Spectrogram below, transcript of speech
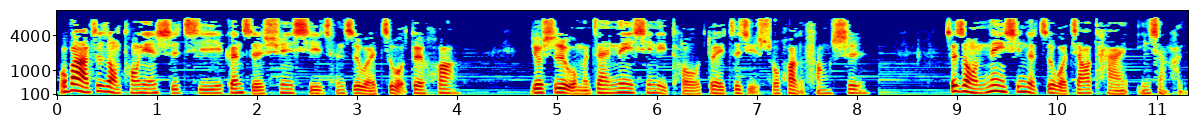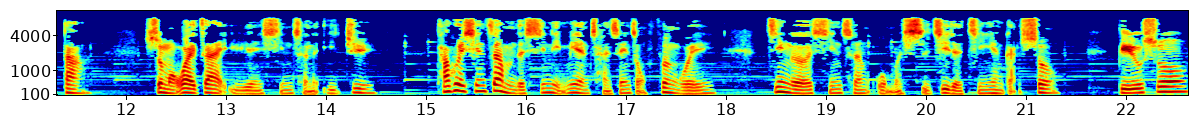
我把这种童年时期根植的讯息称之为自我对话，就是我们在内心里头对自己说话的方式。这种内心的自我交谈影响很大，是我们外在语言形成的依据。它会先在我们的心里面产生一种氛围，进而形成我们实际的经验感受。比如说，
